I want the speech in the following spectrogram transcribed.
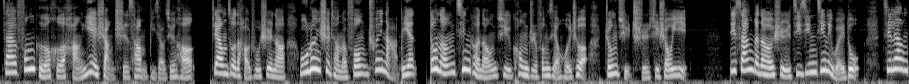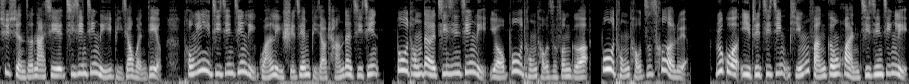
在风格和行业上持仓比较均衡。这样做的好处是呢，无论市场的风吹哪边，都能尽可能去控制风险回撤，争取持续收益。第三个呢是基金经理维度，尽量去选择那些基金经理比较稳定、同一基金经理管理时间比较长的基金。不同的基金经理有不同投资风格、不同投资策略。如果一只基金频繁更换基金经理，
